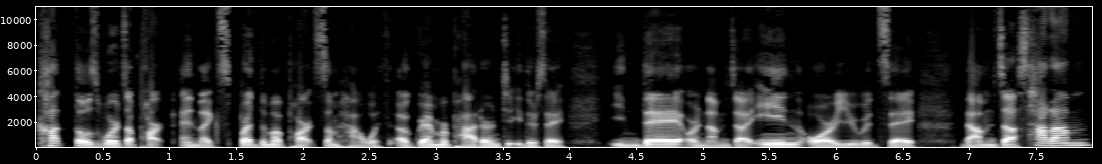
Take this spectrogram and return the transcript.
cut those words apart and like spread them apart somehow with a grammar pattern to either say 인데 or 남자인 or you would say 남자 사람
